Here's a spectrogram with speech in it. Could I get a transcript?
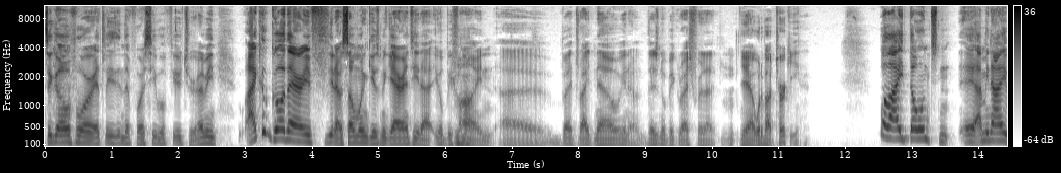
to go for at least in the foreseeable future. I mean, I could go there if you know someone gives me guarantee that you'll be fine. Uh, but right now, you know, there's no big rush for that. Yeah. What about Turkey? Well, I don't. Uh, I mean, I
